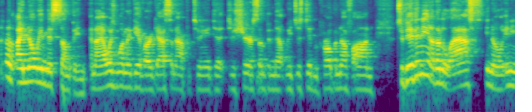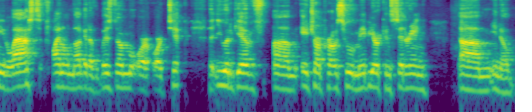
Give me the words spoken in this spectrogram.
I know we missed something, and I always want to give our guests an opportunity to, to share something that we just didn't probe enough on. So, if you have any other last, you know, any last final nugget of wisdom or or tip that you would give um, HR pros who maybe are considering, um, you know,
